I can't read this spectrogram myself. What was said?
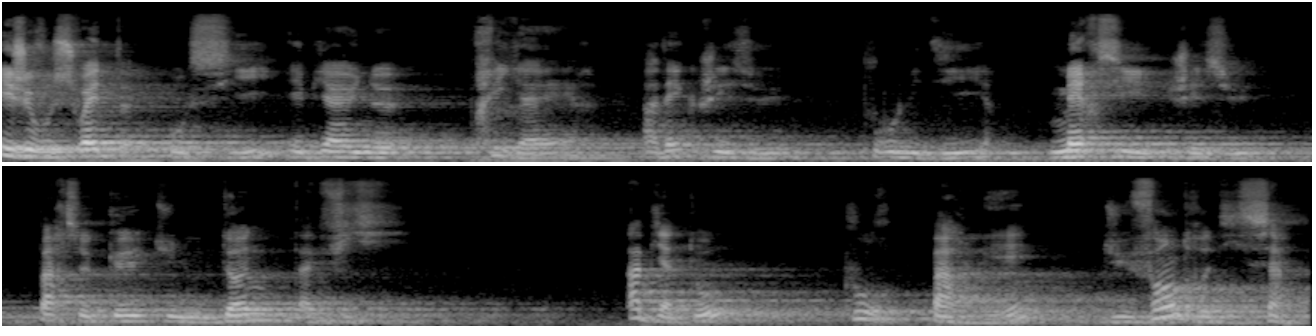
et je vous souhaite aussi eh bien, une prière avec Jésus pour lui dire merci Jésus parce que tu nous donnes ta vie. À bientôt pour parler du vendredi saint.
